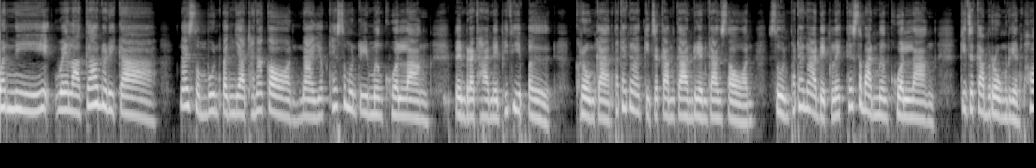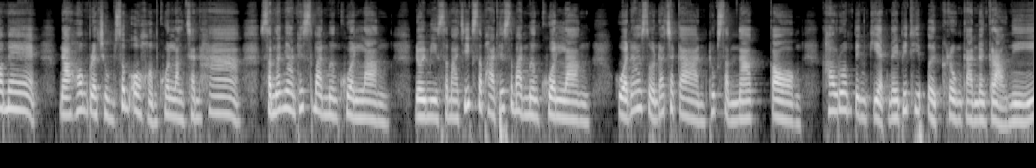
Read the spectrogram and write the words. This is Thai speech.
วันนี้เวลา 9 นาฬิกา นายสมบูรณ์ปัญญาธนกร นายกเทศมนตรีเมืองควนลัง เป็นประธานในพิธีเปิด โครงการพัฒนากิจกรรมการเรียนการสอน ศูนย์พัฒนาเด็กเล็กเทศบาลเมืองควนลัง กิจกรรมโรงเรียนพ่อแม่ ณ ห้องประชุมส้มโอหอมควนลังชั้น 5 สำนักงานเทศบาลเมืองควนลัง โดยมีสมาชิกสภาเทศบาลเมืองควนลัง หัวหน้าส่วนราชการ ทุกสำนักกอง เข้าร่วมเป็นเกียรติในพิธีเปิดโครงการดังกล่าวนี้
